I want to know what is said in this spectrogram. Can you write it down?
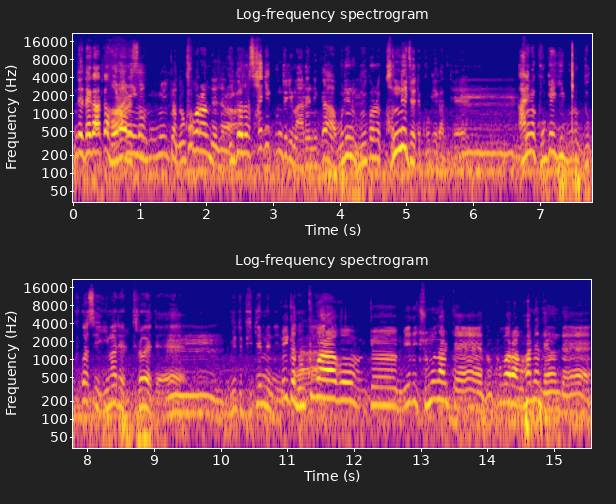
근데 내가 아까 뭐라 아니, 그랬어? 그러니까 놓고 가라 하면 되잖아. 이거를 사기꾼들이 많으니까 우리는 물건을 건네줘야 돼 고객한테. 음. 아니면 고객 입으로 놓고 가서 이 말을 들어야 돼. 음. 우리도 비대면이니까. 그러니까 놓고 가라고 그 미리 주문할 때 놓고 가라고 하면 되는데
